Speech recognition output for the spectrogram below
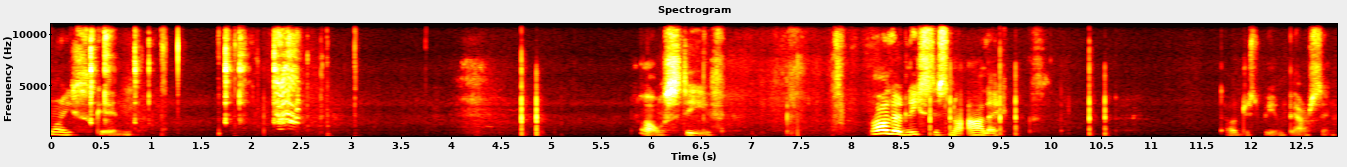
my skin? Oh, Steve. Well, at least it's not Alex. That would just be embarrassing.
